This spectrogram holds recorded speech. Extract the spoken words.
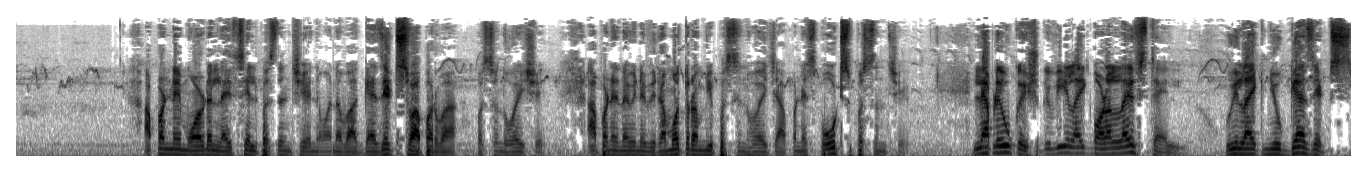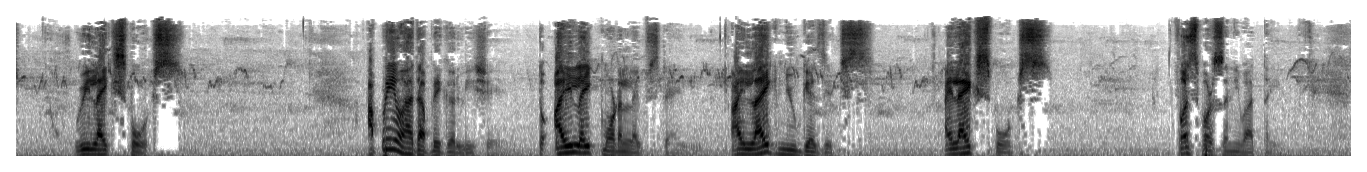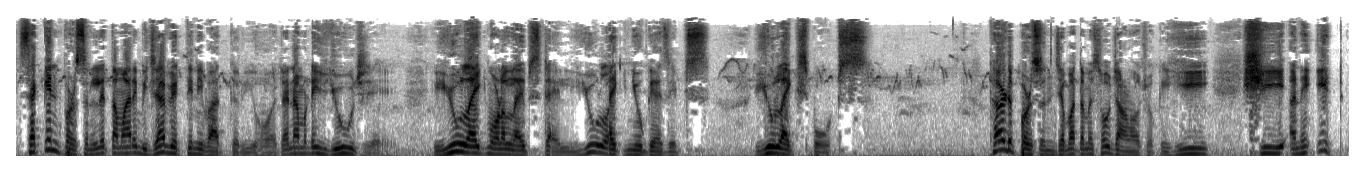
આપણને મોડર્ન લાઇફસ્ટાઇલ પસંદ છે, નવા નવા ગેજેટ્સ વાપરવા પસંદ હોય છે. આપણને નવી નવી રમતો રમવી પસંદ હોય છે, આપણને સ્પોર્ટ્સ પસંદ છે. એટલે આપણે એવું કહીશું કે we like modern lifestyle we like new gadgets we like sports આપણી વાત આપણે કરવી છે, તો I like modern lifestyle I like new gadgets I like sports first પર્સનની વાત થઈ. સેકન્ડ પર્સન એટલે તમારે બીજા વ્યક્તિની વાત કરવી હોય તો એના માટે યુ છે. You like modern lifestyle you like new gadgets you like sports third person જેમાં તમે સૌ જાણો છો કે હી શી અને ઇટ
